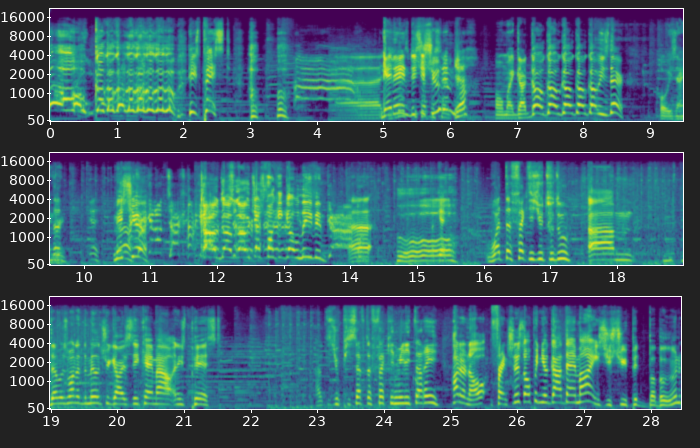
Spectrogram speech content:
Oh, go, go, go, go, go, go, go, go. He's pissed. Oh, oh. Uh, Get in. Did you pick up a shoot him? soldier? oh my God. Go, go, go, go, go. He's there. Oh, he's angry. Done. Yeah. Monsieur. Get. Go, go, go. Just fucking go. Leave him. Uh, Oh. what the fuck did you to do? Um, there was one of the military guys. He came out and he's pissed. How did you piss off the fucking military? I don't know. French, just open your goddamn eyes, you stupid baboon.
